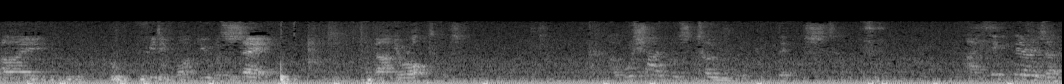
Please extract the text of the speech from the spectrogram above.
by Philip what you were saying about your optimism. I wish I was totally convinced. I think there is a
